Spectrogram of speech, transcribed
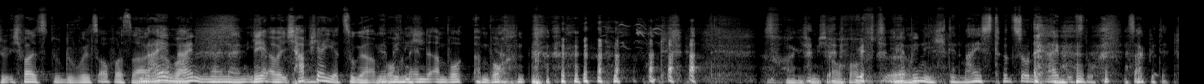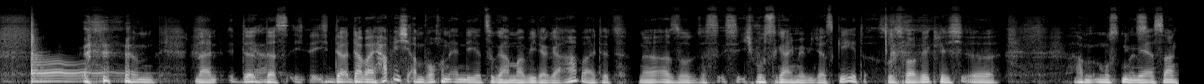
ich weiß, du, du willst auch was sagen. nein, aber, nein, nein, nein. Nee, hab- aber ich habe ja jetzt sogar am Wer Wochenende, am, Wo am Wochen. das frage ich mich auch Wer, oft. wer ähm, bin ich? Den Meister zu Nein, jetzt du. Sag bitte. ähm, nein, da, Ja. das, ich, ich, da, dabei habe ich am Wochenende jetzt sogar mal wieder gearbeitet. Ne? Also das ist, ich wusste gar nicht mehr, wie das geht. Also es war wirklich, äh, haben, mussten die mir erst sagen.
